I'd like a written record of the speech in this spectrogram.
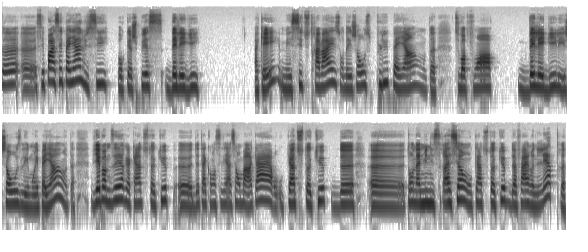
euh, c'est pas assez payant, Lucie, pour que je puisse déléguer. OK? Mais si tu travailles sur des choses plus payantes, tu vas pouvoir déléguer les choses les moins payantes. Viens pas me dire que quand tu t'occupes euh, de ta conciliation bancaire ou quand tu t'occupes de euh, ton administration ou quand tu t'occupes de faire une lettre,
